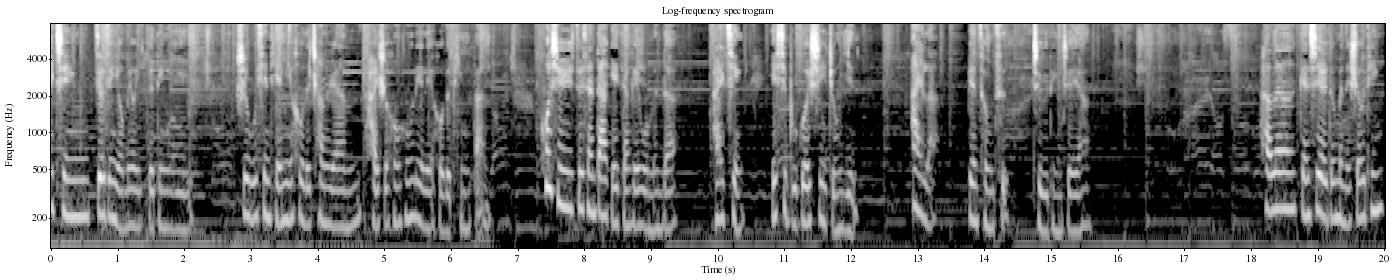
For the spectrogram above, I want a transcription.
爱情究竟有没有一个定义？是无限甜蜜后的怅然，还是轰轰烈烈后的平凡？或许就像大给讲给我们的，爱情也许不过是一种瘾，爱了，便从此注定这样。好了，感谢耳朵们的收听，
